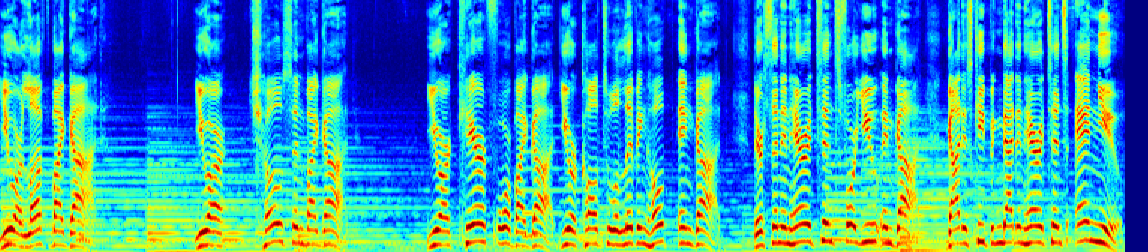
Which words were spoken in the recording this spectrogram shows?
You are loved by God. You are chosen by God. You are cared for by God. You are called to a living hope in God. There's an inheritance for you in God. God is keeping that inheritance and you.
